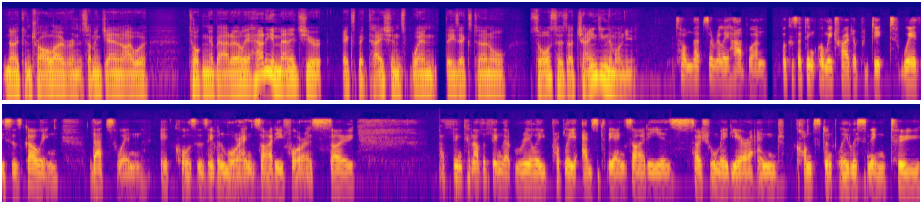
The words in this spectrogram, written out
no control over. And it's something Jan and I were talking about earlier. How do you manage your expectations when these external sources are changing them on you? Tom, that's a really hard one because I think when we try to predict where this is going, that's when it causes even more anxiety for us. So I think another thing that really probably adds to the anxiety is social media and constantly listening to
